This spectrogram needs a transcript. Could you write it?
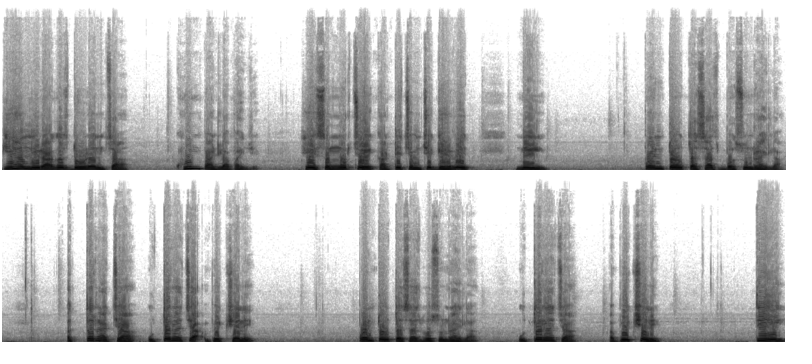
की हा निरागस डोळ्यांचा खून पाडला पाहिजे. हे समोरचे काटे चमचे घ्यावेत नी पण तो तसाच बसून राहिला. उत्तराच्या उत्तराच्या अपेक्षेने. पण तो तसाच बसून राहिला. उत्तराच्या अपेक्षेने. ती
